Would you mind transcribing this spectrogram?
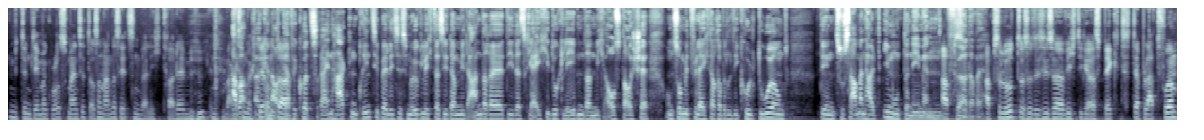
mit dem Thema Growth Mindset auseinandersetzen, weil ich gerade mhm. wachsen Aber, möchte. Genau, da darf ich kurz reinhaken. Prinzipiell ist es möglich, dass ich dann mit anderen, die das Gleiche durchleben, dann mich austausche und somit vielleicht auch ein bisschen die Kultur und den Zusammenhalt im Unternehmen Absolut, fördere. Absolut, also das ist ein wichtiger Aspekt der Plattform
